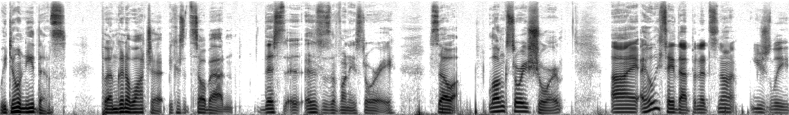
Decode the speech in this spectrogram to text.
We don't need this. But I'm gonna watch it because it's so bad. This uh, this is a funny story. So, long story short, I I always say that, but it's not usually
